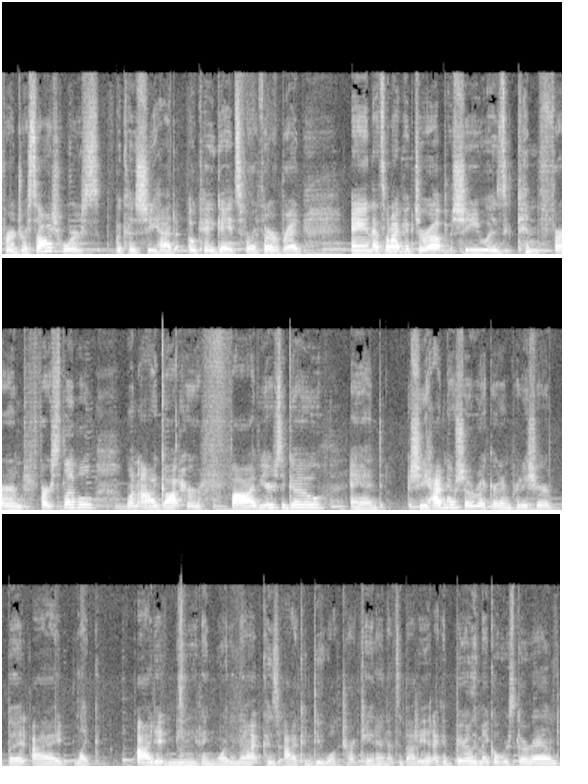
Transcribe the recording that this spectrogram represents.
for a dressage horse because she had okay gaits for a thoroughbred. And that's when I picked her up. She was confirmed first level when I got her five years ago. And she had no show record, I'm pretty sure, but I like I didn't need anything more than that because I could do walk trot canter and that's about it. I could barely make a horse go around.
